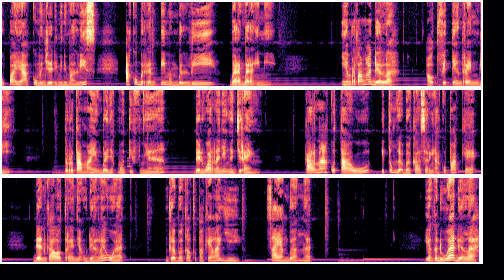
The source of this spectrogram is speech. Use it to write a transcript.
upaya aku menjadi minimalis, aku berhenti membeli barang-barang ini. Yang pertama adalah outfit yang trendy, terutama yang banyak motifnya dan warnanya ngejreng. Karena aku tahu itu nggak bakal sering aku pakai. Dan kalau trennya udah lewat, nggak bakal kepake lagi. Sayang banget. Yang kedua adalah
